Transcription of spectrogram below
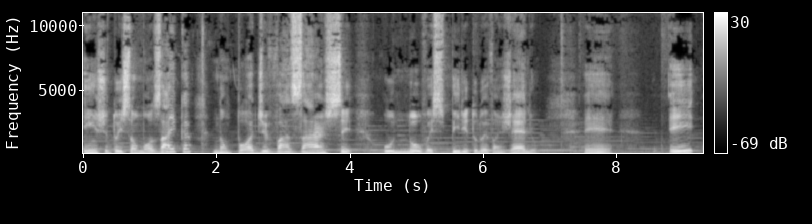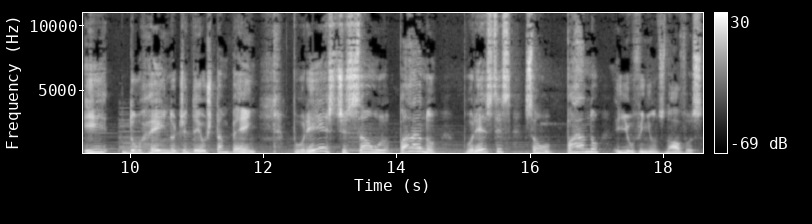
instituição mosaica, não pode vazar-se o novo espírito do Evangelho. É, e, e do reino de Deus também. Por estes são o pano, por estes são o pano e o vinhos novos.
